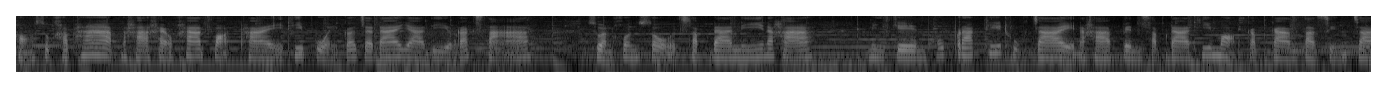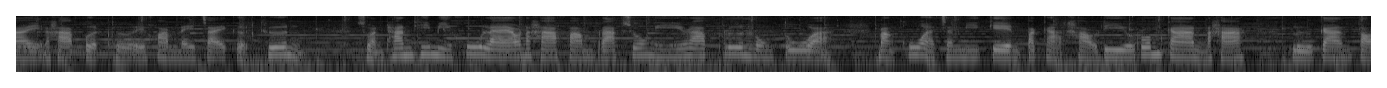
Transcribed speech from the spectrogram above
ของสุขภาพนะคะแคล้วคาดปลอดภัยที่ป่วยก็จะได้ยาดีรักษา ส่วนคนโสดสัปดาห์นี้นะคะ มีเกณฑ์พบรักที่ถูกใจนะคะ เป็นสัปดาห์ที่เหมาะกับการตัดสินใจนะคะ เปิดเผยความในใจเกิดขึ้น ส่วนท่านที่มีคู่แล้วนะคะ ความรักช่วงนี้ราบรื่นลงตัว บางคู่อาจจะมีเกณฑ์ประกาศข่าวดีร่วมกันนะคะ หรือการต่อ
